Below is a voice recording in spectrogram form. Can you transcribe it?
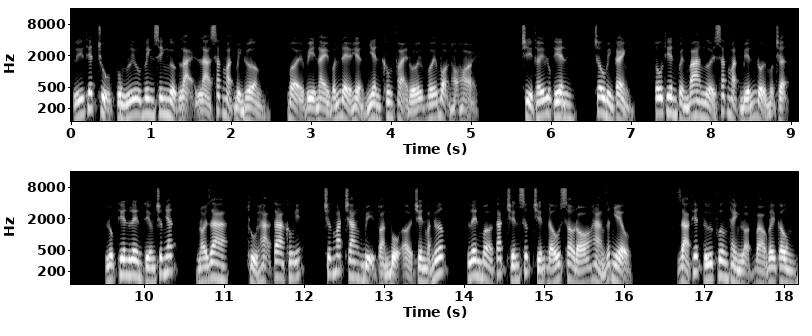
Lý thiết trụ cùng lưu vinh sinh ngược lại là sắc mặt bình thường, bởi vì này vấn đề hiển nhiên không phải đối với bọn họ hỏi. Chỉ thấy lục tiên châu bình cảnh, tô thiên quyền ba người sắc mặt biến đổi một trận. Lục thiên lên tiếng trước nhất, nói ra, thủ hạ ta không ít, trước mắt trang bị toàn bộ ở trên mặt nước, lên bờ tác chiến sức chiến đấu sau đó hàng rất nhiều. Giả thiết tứ phương thành lọt vào vây công,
